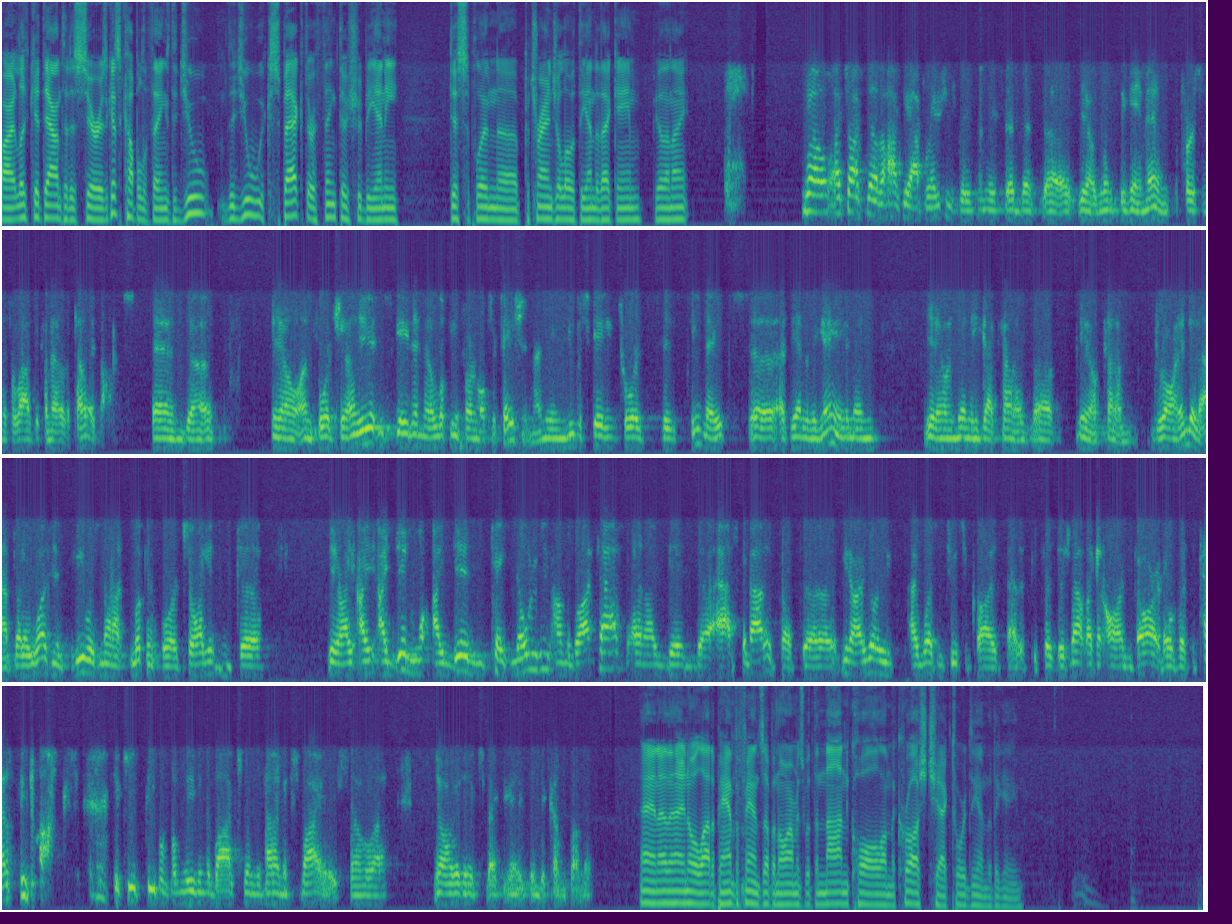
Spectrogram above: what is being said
All right, let's get down to this series. I guess a couple of things. Did you did you expect or think there should be any discipline uh, Pietrangelo at the end of that game the other night? No, I talked to the hockey operations group, and they said that uh, you know once the game ends, the person is allowed to come out of the penalty box. And uh, you know, unfortunately, he didn't skate in there looking for an altercation. I mean, he was skating towards his teammates uh, at the end of the game, and you know, and then he got kind of uh, you know kind of drawn into that. But it wasn't. He was not looking for it, so I didn't. Uh, you know, I, I, I did I did take note of it on the broadcast, and I did uh, ask about it. But uh, you know, I really I wasn't too surprised at it because there's not like an armed guard over at the penalty box to keep people from leaving the box when the time expires. So, uh, no, I wasn't expecting anything to come from it. And I know a lot of Panther fans up in arms with the non-call on the cross check towards the end of the game.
